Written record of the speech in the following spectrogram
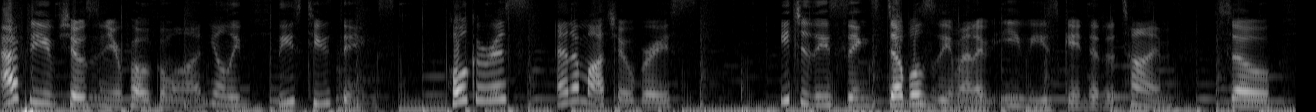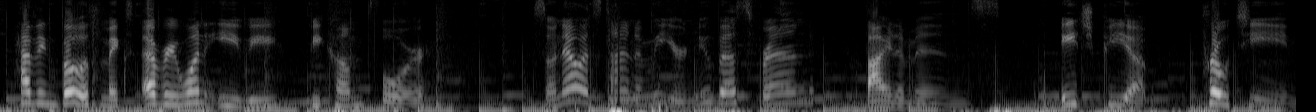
After you've chosen your Pokemon, you'll need these two things. Pokerus and a Macho Brace. Each of these things doubles the amount of EVs gained at a time, so having both makes every one EV become 4. So now it's time to meet your new best friend, vitamins. HP up, protein,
